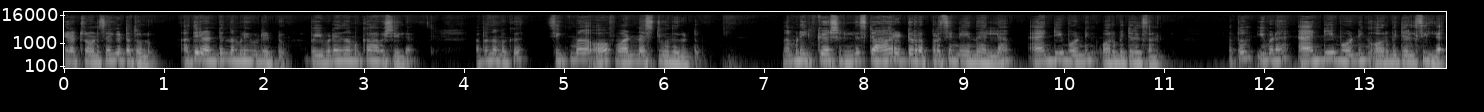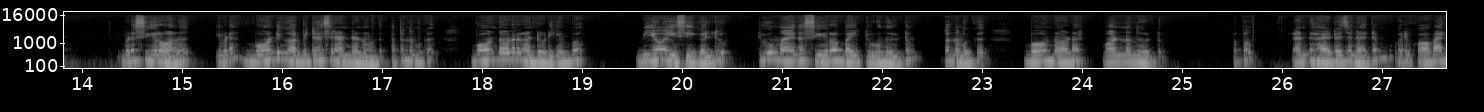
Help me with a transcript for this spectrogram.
ഇലക്ട്രോൺസേ കിട്ടത്തുള്ളൂ. അത് രണ്ടും നമ്മൾ ഇവിടെ ഇട്ടു. അപ്പോൾ ഇവിടെ നമുക്ക് ആവശ്യമില്ല. അപ്പോൾ നമുക്ക് sigma of one S two എന്ന് കിട്ടും. നമ്മുടെ ഇക്വേഷനിൽ സ്റ്റാർ ഇട്ട് റെപ്രസെന്റ് ചെയ്യുന്ന എല്ലാം ആന്റി ബോണ്ടിങ് ഓർബിറ്റൽസ് ആണ്. അപ്പം ഇവിടെ ആന്റി ബോണ്ടിങ് ഓർബിറ്റൽസ് ഇല്ല. ഇവിടെ സീറോ ആണ്. ഇവിടെ ബോണ്ടിങ് ഓർബിറ്റൽസ് രണ്ടെണ്ണം ഉണ്ട്. അപ്പം നമുക്ക് ബോണ്ട് ഓർഡർ കണ്ടുപിടിക്കുമ്പോൾ B O is equal to two minus zero by two എന്ന് കിട്ടും. അപ്പം നമുക്ക് ബോണ്ട് ഓർഡർ വൺ എന്ന് കിട്ടും. അപ്പം രണ്ട് ഹൈഡ്രജൻ ആറ്റം ഒരു കോവാൻ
